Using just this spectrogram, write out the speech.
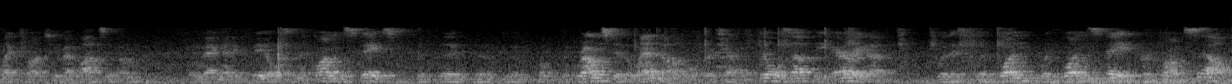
electrons, you have got lots of them. in magnetic fields, and the quantum states, the, the, the, the- ground state the Landau level, for example, fills up the area with, with one, with one state per quantum cell.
